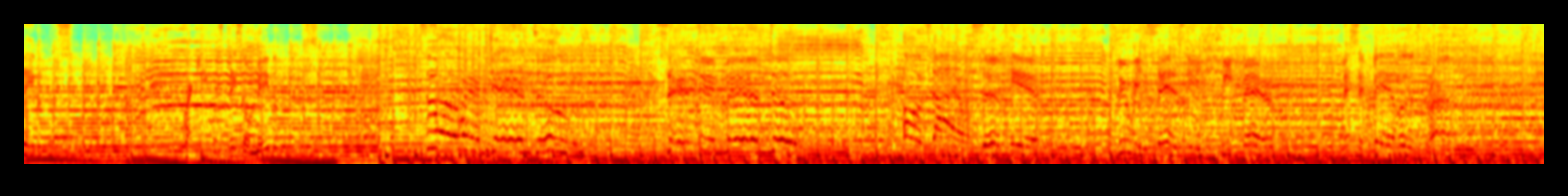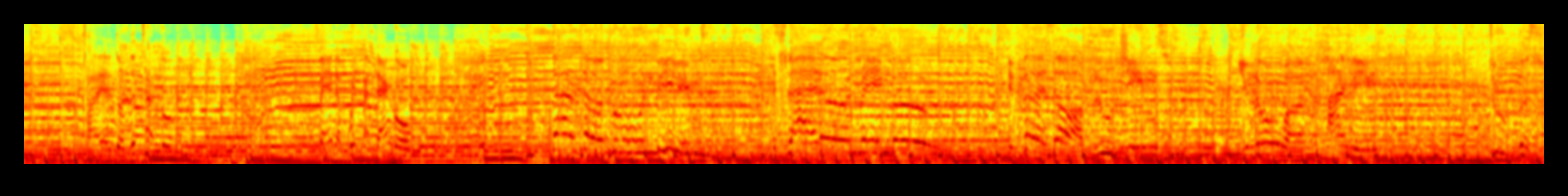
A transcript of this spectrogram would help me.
Tables. Quackly was place or Mabel's. Slow and gentle, sentimental. All styles served here. Louis says he prefer laissez-faire strand. Tired of the tango,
